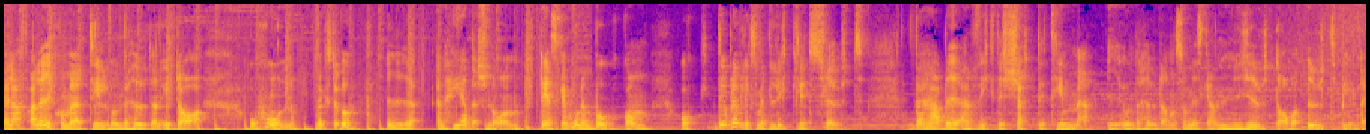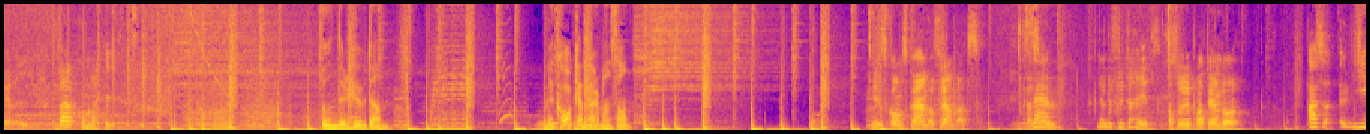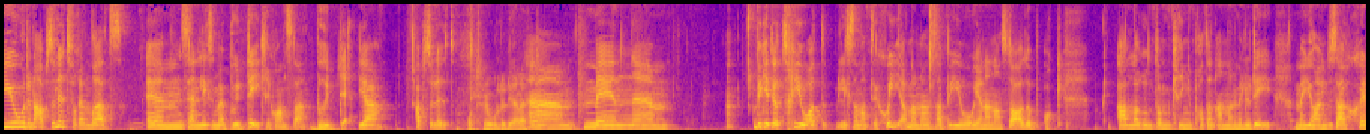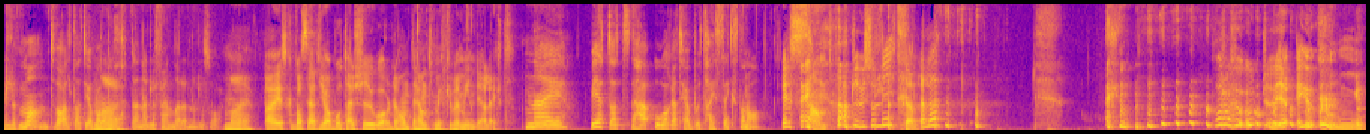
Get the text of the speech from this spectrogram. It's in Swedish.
Elaf Ali kommer till Under huden idag. Och hon växte upp i en hedersnorm. Det skrev hon en bok om. Och det blev liksom ett lyckligt slut. Det här blir en riktigt köttig timme i Underhuden som ni ska njuta av och utbilda er i. Välkomna hit. Underhuden. Med Kakan Hermansson. Din skånska har ändå förändrats. Sen, Ja, du flyttar hit. Alltså, du pratar ju ändå... alltså, jo, den har absolut förändrats. Um, sen liksom jag bodde i Kristianstad. Budde. Ja, absolut. Otrolig dialekt. Ehm, men, ehm, vilket jag tror att, liksom att det sker när man så här, bor i en annan stad och alla runt omkring pratar en annan melodi. Men jag har inte så här självmant valt att jag bara Nej. bort den eller förändrar den eller så. Nej. Ja, Jag ska bara säga att jag har bott här i 20 år. Det har inte hänt mycket med min dialekt. Nej, vet du att det här året har jag bott här i 16 år? Är det sant? Vadå, du är så liten, eller? Vadå, hur ung? Du är, är ju ung.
